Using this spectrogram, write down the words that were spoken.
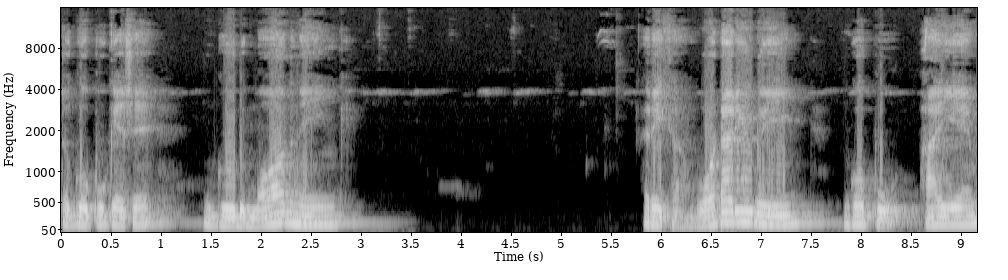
તો ગોપુ કહે છે good morning Rekha what are you doing Gopu I am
